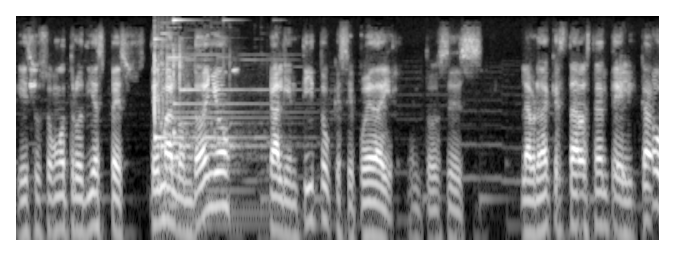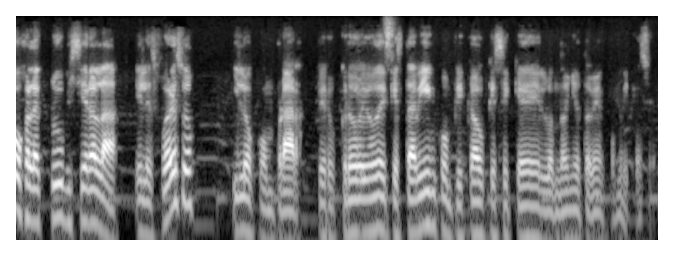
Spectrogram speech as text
esos son otros 10 pesos. Tema Londoño, calientito que se pueda ir. Entonces, la verdad que está bastante delicado. Ojalá el club hiciera la, el esfuerzo y lo comprara, pero creo yo de que está bien complicado que se quede Londoño todavía en comunicación.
